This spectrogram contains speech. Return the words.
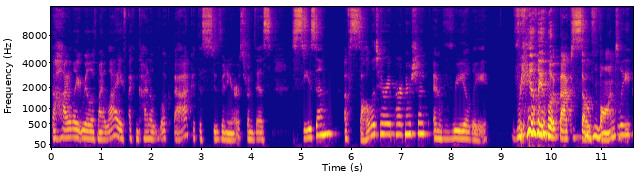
the highlight reel of my life i can kind of look back at the souvenirs from this season of solitary partnership and really really look back so mm-hmm. fondly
